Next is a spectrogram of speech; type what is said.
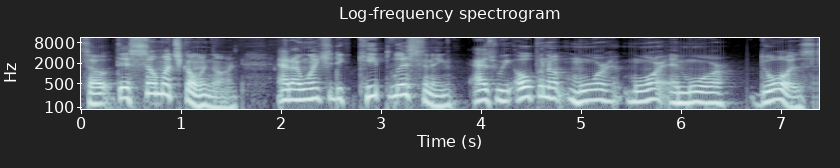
So there's so much going on. And I want you to keep listening as we open up more, more and more doors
